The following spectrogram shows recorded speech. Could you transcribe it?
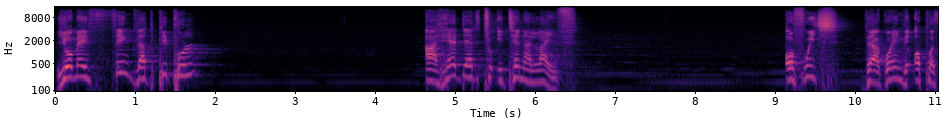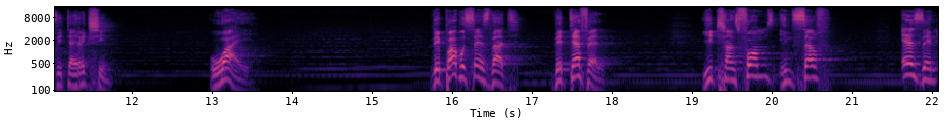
You may think that people are headed to eternal life, of which they are going the opposite direction. Why? The Bible says that the devil he transforms himself as an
